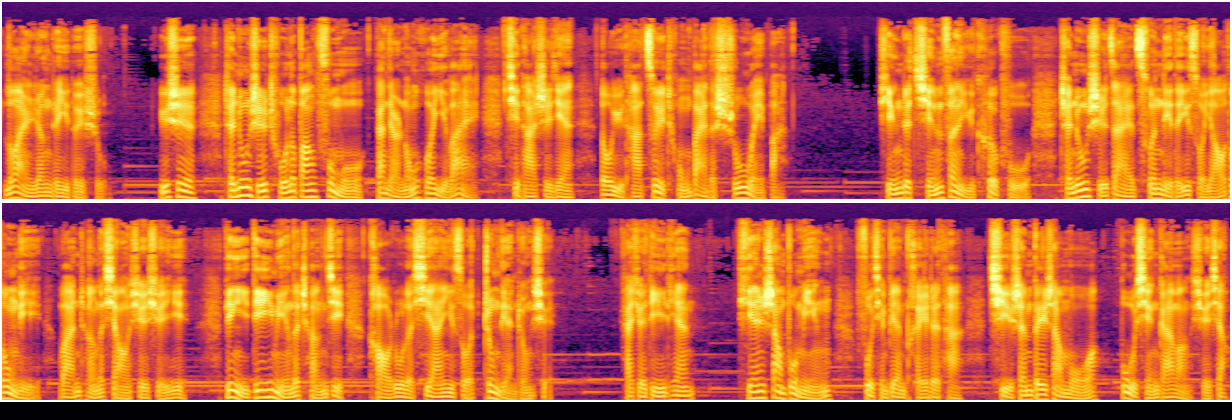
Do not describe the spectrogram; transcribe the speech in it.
乱扔着一堆书。于是，陈忠实除了帮父母干点农活以外，其他时间都与他最崇拜的书为伴。凭着勤奋与刻苦，陈忠实在村里的一所窑洞里完成了小学学业，并以第一名的成绩考入了西安一所重点中学。开学第一天。天尚不明，父亲便陪着他起身背上馍，步行赶往学校。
